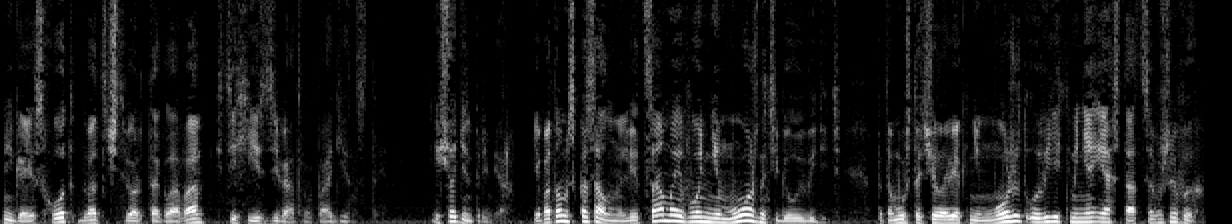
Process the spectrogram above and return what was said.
Книга Исход, 24 глава, стихи с 9 по 11. Еще один пример. «И потом сказал он, лица моего не можно тебе увидеть, потому что человек не может увидеть меня и остаться в живых.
